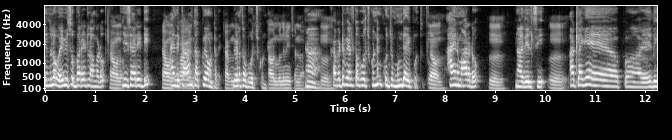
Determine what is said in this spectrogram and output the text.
ఇందులో వైవి సుబ్బారెడ్డి లొంగడు జీసారెడ్డి ఆయన టర్మ్ తక్కువే ఉంటది. వీళ్ళతో పోల్చుకుంటే. కాబట్టి వీళ్ళతో పోల్చుకుంటే కొంచెం ముందే అయిపోతుంది. ఆయన మారడు. నాకు తెలిసి. అట్లాగే ఏది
